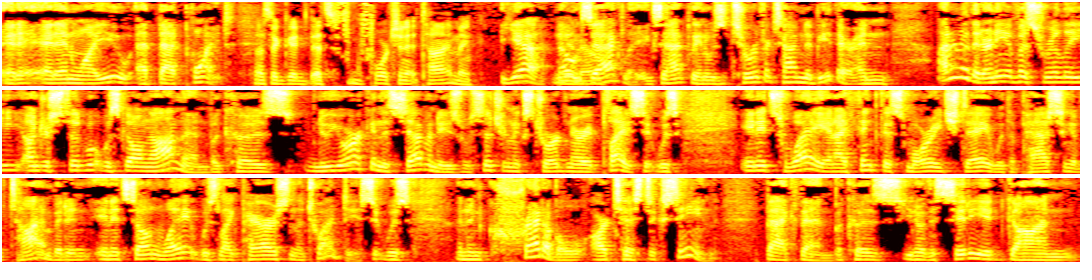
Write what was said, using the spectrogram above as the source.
at, at NYU at that point. That's a good. That's fortunate timing. Yeah, no, You know? exactly, exactly. And it was a terrific time to be there. And I don't know that any of us really understood what was going on then because New York in the 70s was such an extraordinary place. It was in its way, and I think this more each day with the passing of time, but in, in its own way, it was like Paris in the 20s. It was an incredible artistic scene back then because, you know, the city had gone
